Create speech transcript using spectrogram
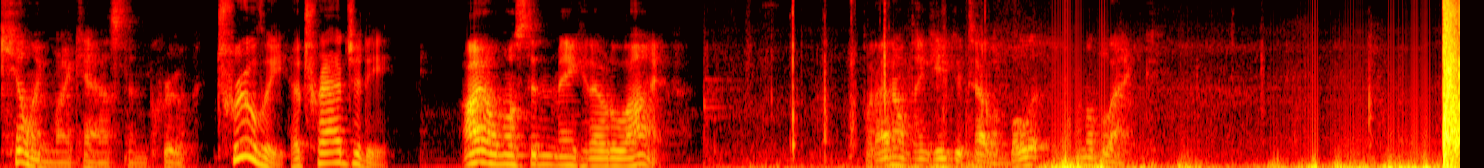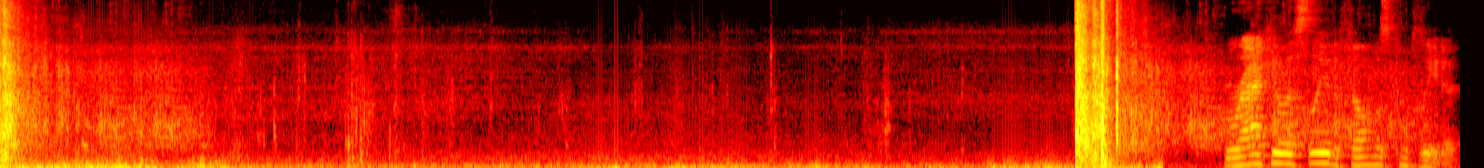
killing my cast and crew. Truly a tragedy. I almost didn't make it out alive. But I don't think he could tell a bullet from a blank. Miraculously, the film was completed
